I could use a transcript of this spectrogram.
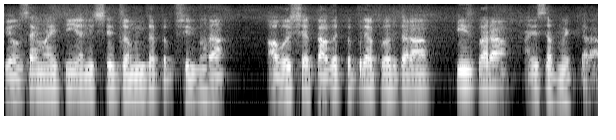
व्यवसाय माहिती आणि शेत जमीनचा तपशील भरा. आवश्यक कागदपत्रे अपलोड करा. फीज भरा आणि सबमिट करा.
